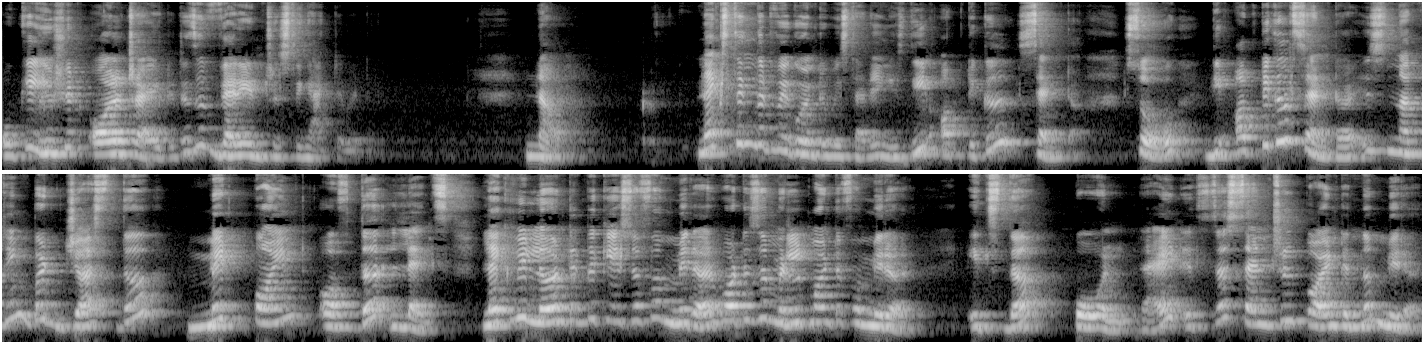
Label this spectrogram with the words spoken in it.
okay? You should all try it. It is a very interesting activity now Next thing that we're going to be studying is the optical center. So, the optical center is nothing but just the midpoint of the lens. Like we learned in the case of a mirror, what is the middle point of a mirror? It's the pole, right? It's the central point in the mirror.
